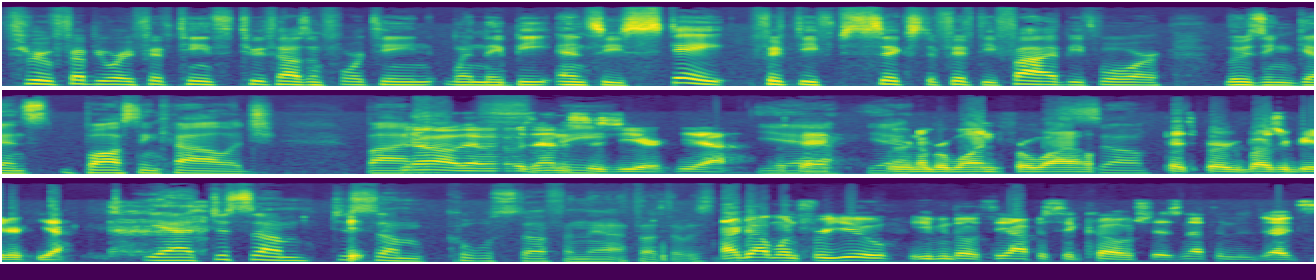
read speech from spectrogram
through February 15th, 2014 when they beat NC State 56 to 55 before losing against Boston College. By no, that was Ennis's year. Yeah. Yeah. Okay. Yeah. We were number one for a while. So Pittsburgh buzzer beater. Yeah. Yeah, just some just some cool stuff in there. I thought that was. I got one for you, even though it's the opposite coach. There's nothing. To, it's,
